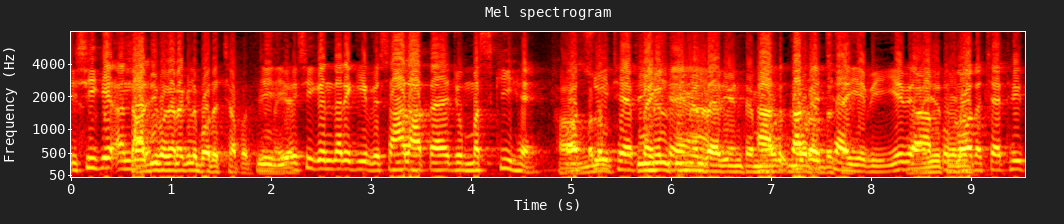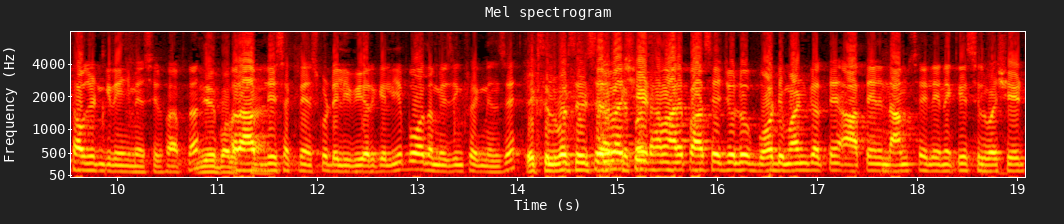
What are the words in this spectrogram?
इसी के अंदर शादी वगैरह के लिए बहुत अच्छा जी परफ्यूम जी है इसी के अंदर एक ये विशाल आता है जो मस्की है हाँ, और मतलब स्वीट है fresh है, female हाँ। variant है, हाँ, तो काफ़ी अच्छा है. ये भी ये हाँ, आपको बहुत अच्छा है थ्री थाउज़ेंड की रेंज में सिर्फ़ आपका और अच्छा आप है। ले सकते हैं इसको डेलीवियर के लिए बहुत अमेजिंग फ्रेग्रेंस है। एक सिल्वर शेड सिल्वर शेड हमारे पास है जो लोग बहुत डिमांड करते हैं आते हैं नाम से लेने के Silver Shade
